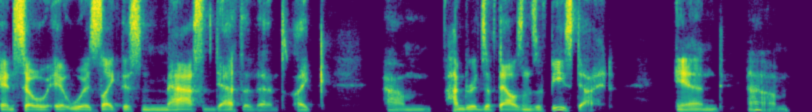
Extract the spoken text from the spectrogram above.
and so it was like this mass death event. Like um, hundreds of thousands of bees died, and um,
